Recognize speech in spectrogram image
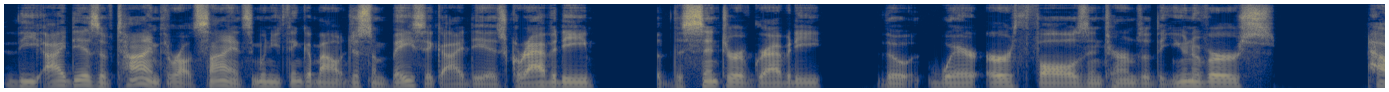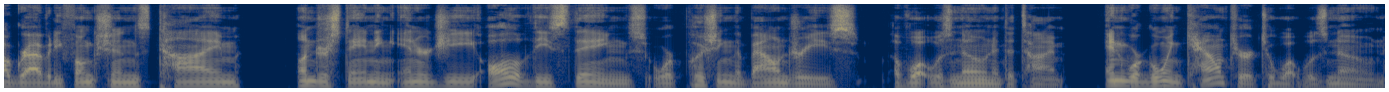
The ideas of time throughout science, when you think about just some basic ideas, gravity, the center of gravity, the where Earth falls in terms of the universe, how gravity functions, time, understanding energy, all of these things were pushing the boundaries of what was known at the time and were going counter to what was known.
